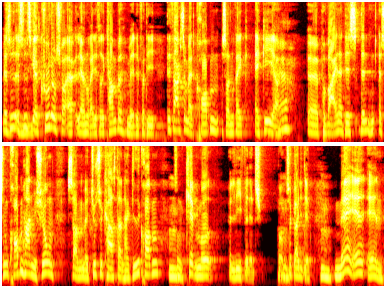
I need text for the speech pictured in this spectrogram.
Men Jeg synes, jeg synes, jeg skal have kudos for at lave nogle rigtig fede kampe med det, fordi det faktum, at kroppen sådan re- agerer ja. Øh, på vegne af det, den, altså kroppen har en mission, som øh, jutsu-casteren har givet kroppen, mm. sådan kæmpe mod Leaf Village. Bum, mm. så gør de det. Mm. Men en,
